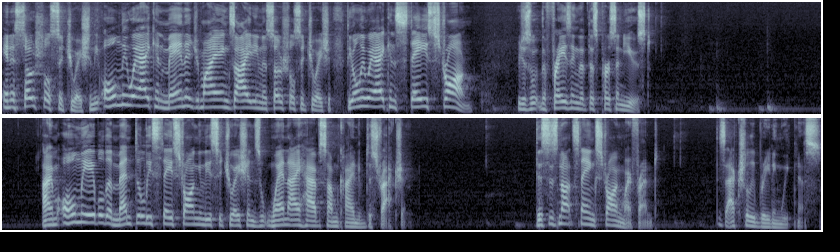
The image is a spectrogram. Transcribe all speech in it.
in a social situation, the only way I can manage my anxiety in a social situation, the only way I can stay strong, which is the phrasing that this person used. I'm only able to mentally stay strong in these situations when I have some kind of distraction. This is not staying strong, my friend. This is actually breeding weakness.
